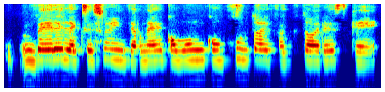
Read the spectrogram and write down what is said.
ver el acceso a internet como un conjunto de factores que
